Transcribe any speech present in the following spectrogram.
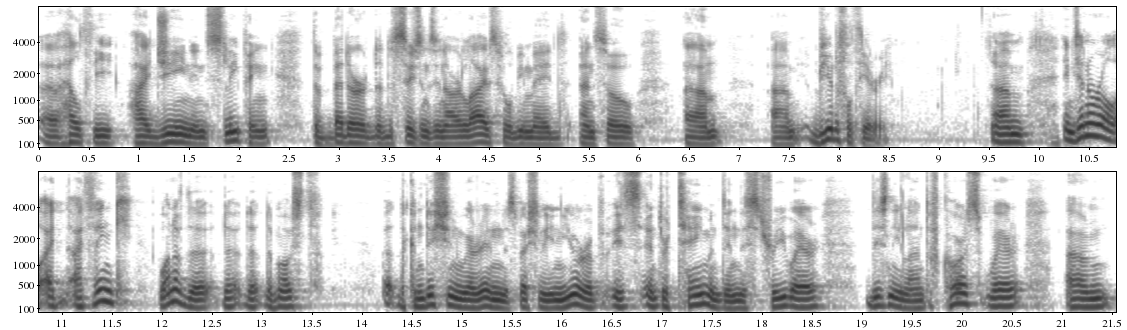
a, healthy hygiene in sleeping, the better the decisions in our lives will be made. And so, um, um, beautiful theory. Um, in general, I, I, think one of the, the, the, the most, uh, the condition we're in, especially in Europe, is entertainment industry, where Disneyland, of course, where, um,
